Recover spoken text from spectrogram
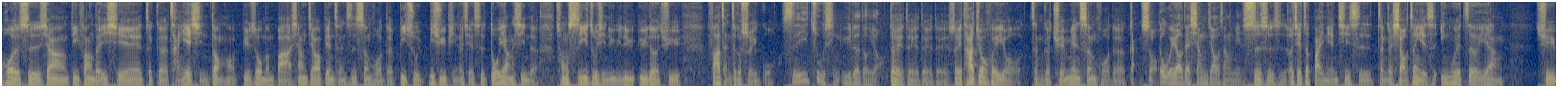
或者是像地方的一些这个产业行动哦，比如说我们把香蕉变成是生活的必需必需品，而且是多样性的，从食衣住行娱娱娱乐去发展这个水果，食衣住行娱乐都有。对对对对，所以它就会有整个全面生活的感受，都围绕在香蕉上面。是是是，而且这百年其实整个小镇也是因为这样去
